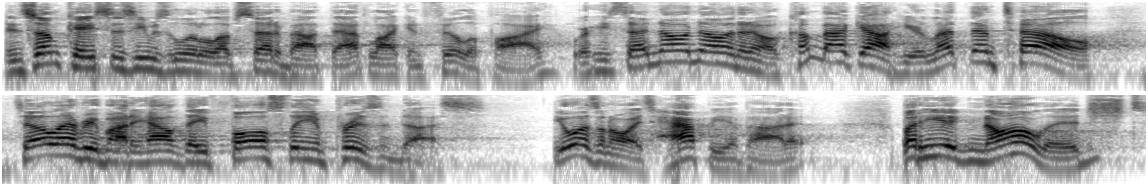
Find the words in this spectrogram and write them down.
In some cases, he was a little upset about that, like in Philippi, where he said, No, no, no, no, come back out here. Let them tell. Tell everybody how they falsely imprisoned us. He wasn't always happy about it, but he acknowledged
